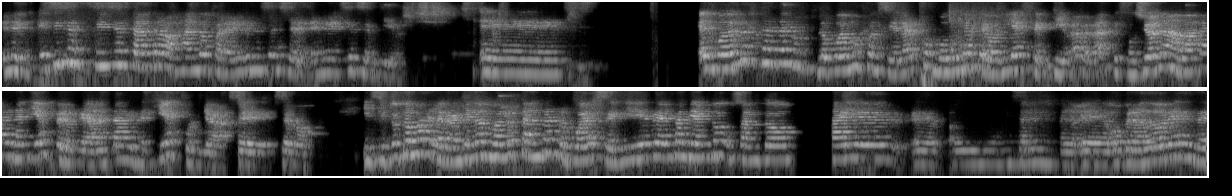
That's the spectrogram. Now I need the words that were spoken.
en el que sí se, sí se está trabajando para ir en ese, se- en ese sentido. Eh, el modelo estándar lo podemos considerar como una teoría efectiva, ¿verdad? Que funciona a bajas energías, pero que a altas energías pues ya se, se rompe. Y si tú tomas el Lagrangiano del modelo estándar, lo puedes seguir expandiendo usando higher, eh, eh, operadores de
